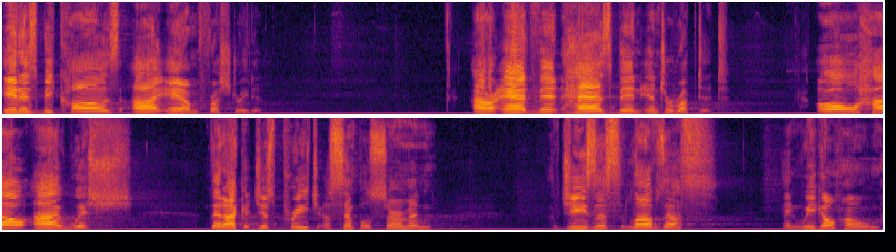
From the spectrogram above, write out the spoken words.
it is because I am frustrated. Our Advent has been interrupted. Oh, how I wish that I could just preach a simple sermon Jesus loves us and we go home.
